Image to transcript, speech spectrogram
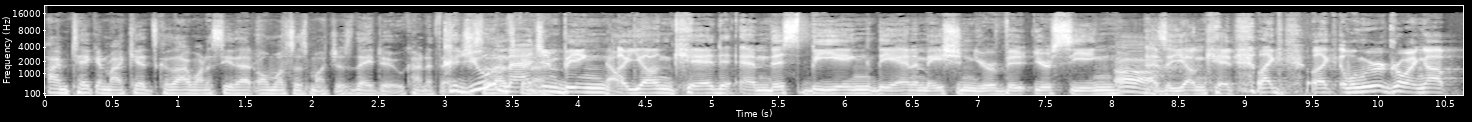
I'm taking my kids because I want to see that almost as much as they do, kind of thing. Could you so imagine being help. a young kid and this being the animation you're you're seeing oh. as a young kid? Like like when we were growing up.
